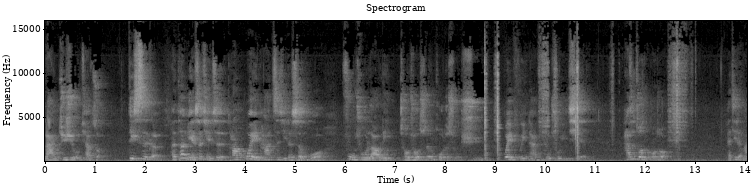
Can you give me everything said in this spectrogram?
来继续往下走。第四个很特别的事情是，他为他自己的生活付出劳力，筹措生活的所需，为福音来付出一切。他是做什么工作？还记得吗？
